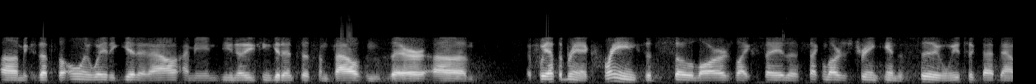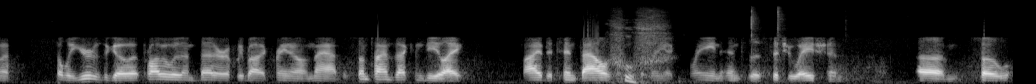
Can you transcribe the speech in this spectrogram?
um, because that's the only way to get it out. I mean, you know, you can get into some thousands there. Um, if we have to bring a crane because it's so large, like say the second largest tree in Kansas City, when we took that down a couple of years ago, it probably would have been better if we brought a crane on that. But sometimes that can be like five to ten thousand to bring a crane into the situation. Um, so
